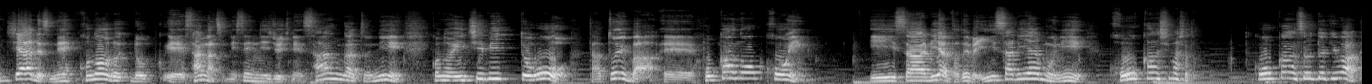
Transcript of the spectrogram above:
じゃあですね、このろえー3月、2021年3月に、この1ビットを、例えば、えー他のコイン、イーサリアム、例えばイーサリアムに交換しましたと。交換するときは、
